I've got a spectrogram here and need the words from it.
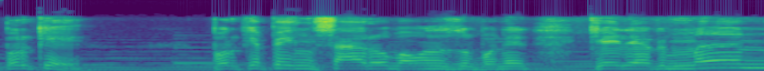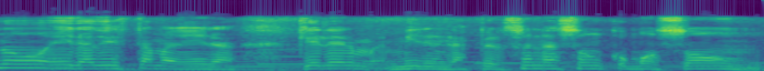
¿Por qué? Porque pensaron, vamos a suponer, que el hermano era de esta manera, que el miren, las personas son como son,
